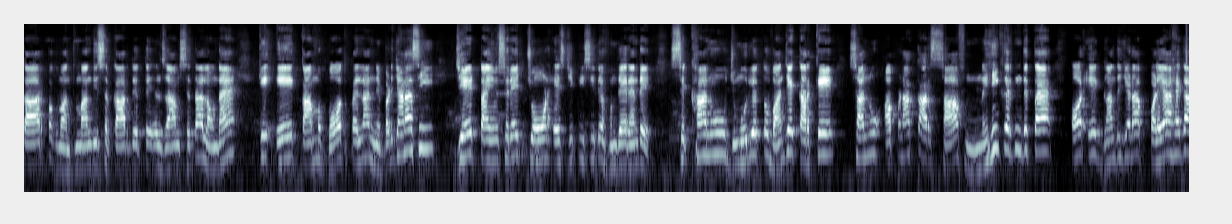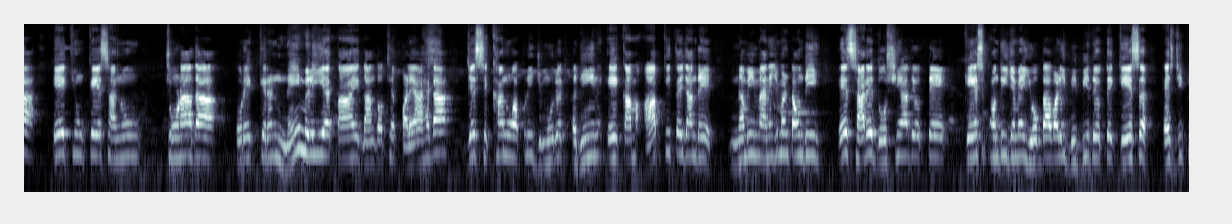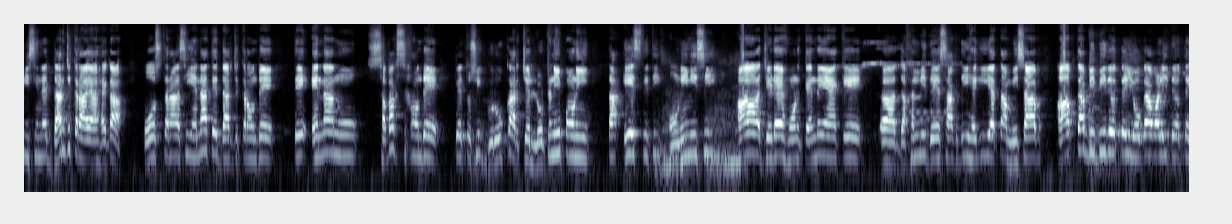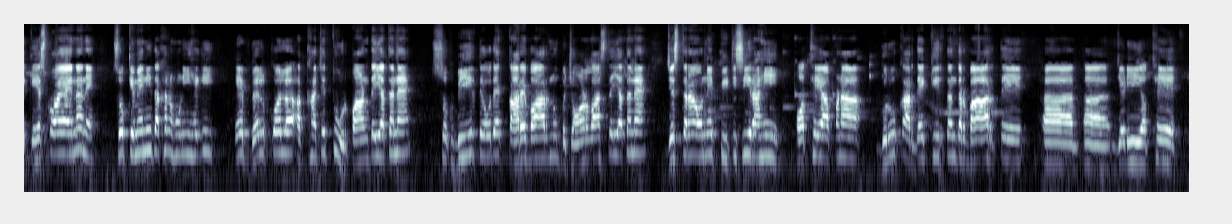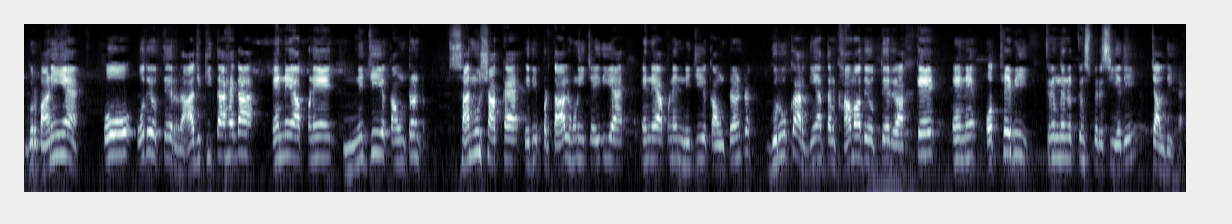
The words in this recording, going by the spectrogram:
ਸਰਕਾਰ ਭਗਵੰਤ ਮਾਨ ਦੀ ਸਰਕਾਰ ਦੇ ਉੱਤੇ ਇਲਜ਼ਾਮ ਸਿੱਧਾ ਲਾਉਂਦਾ ਹੈ ਕਿ ਇਹ ਕੰਮ ਬਹੁਤ ਪਹਿਲਾਂ ਨਿਬੜ ਜਾਣਾ ਸੀ, ਜੇ ਟਾਈਮ ਸਿਰੇ ਚੋਣ ਐਸਜੀਪੀਸੀ ਤੇ ਹੁੰਦੇ ਰਹਿੰਦੇ। ਸਿੱਖਾਂ ਨੂੰ ਜਮਹੂਰੀਅਤ ਤੋਂ ਵਾਂਝੇ ਕਰਕੇ ਸਾਨੂੰ ਆਪਣਾ ਘਰ ਸਾਫ਼ ਨਹੀਂ ਕਰਨ ਦਿੱਤਾ ਔਰ ਇਹ ਗੰਦ ਜਿਹੜਾ ਪਲਿਆ ਹੈਗਾ, ਇਹ ਕਿਉਂਕਿ ਸਾਨੂੰ ਚੋਣਾਂ ਦਾ ਉਰੇ ਕਿਰਨ ਨਹੀਂ ਮਿਲੀ ਹੈ, ਤਾਂ ਇਹ ਗੰਦ ਉੱਥੇ ਪਲਿਆ ਹੈਗਾ। ਜੇ ਸਿੱਖਾਂ ਨੂੰ ਆਪਣੀ ਜਮਹੂਰੀਅਤ ਅਧੀਨ ਇਹ ਕੰਮ ਆਪ ਕੀਤੇ ਜਾਂਦੇ, ਨਵੀਂ ਮੈਨੇਜਮੈਂਟ ਆਉਂਦੀ ਇਹ ਸਾਰੇ ਦੋਸ਼ੀਆਂ ਦੇ ਉੱਤੇ ਕੇਸ ਪਾਉਂਦੀ, ਜਿਵੇਂ ਯੋਗਾ ਵਾਲੀ ਬੀਬੀ ਦੇ ਉੱਤੇ ਕੇਸ ਐਸਜੀਪੀਸੀ ਨੇ ਦਰਜ ਕਰਾਇਆ ਹੈਗਾ। ਉਸ ਤਰ੍ਹਾਂ ਅਸੀਂ ਇਹਨਾਂ ਤੇ ਦਰਜ ਕਰਾਉਂਦੇ ਤੇ ਇਹਨਾਂ ਨੂੰ ਸਬਕ ਸਿਖਾਉਂਦੇ ਕਿ ਤੁਸੀਂ ਗੁਰੂ ਘਰ 'ਚ ਲੁੱਟ ਨਹੀਂ ਪਾਉਣੀ, ਤਾਂ ਇਹ ਸਥਿਤੀ ਹੋਣੀ ਨਹੀਂ ਸੀ। ਆ ਜਿਹੜੇ ਹੁਣ ਕਹਿੰਦੇ ਆ ਕਿ ਦਖਲ ਨਹੀਂ ਦੇ ਸਕਦੀ ਹੈਗੀ ਆ ਧਾਮੀ ਸਾਹਿਬ, ਆਪ ਤਾਂ ਬੀਬੀ ਦੇ ਉੱਤੇ, ਯੋਗਾ ਵਾਲੀ ਦੇ ਉੱਤੇ ਕੇਸ ਪਵਾਇਆ ਇਹਨਾਂ ਨੇ। ਸੋ ਕਿਵੇਂ ਨਹੀਂ ਦਖਲ ਹੋਣੀ ਹੈਗੀ? ਇਹ ਬਿਲਕੁਲ ਅੱਖਾਂ 'ਚ ਧੂੜ ਪਾਉਣ ਦੇ ਯਤਨ ਹੈ। ਸੁਖਬੀਰ ਤੇ ਉਹਦੇ ਕਾਰੋਬਾਰ ਨੂੰ ਬਚਾਉਣ ਵਾਸਤੇ ਯਤਨ ਹੈ। ਜਿਸ ਤਰ੍ਹਾਂ ਉਹਨੇ ਪੀਟੀਸੀ ਰਾਹੀਂ ਉੱਥੇ ਆਪਣਾ ਗੁਰੂ ਘਰ ਦੇ ਕੀਰਤਨ ਦਰਬਾਰ ਤੇ ਜਿਹੜੀ ਉੱਥੇ ਗੁਰਬਾਣੀ ਹੈ, ਉਹ ਉਹਦੇ ਉੱਤੇ ਰਾਜ ਕੀਤਾ ਹੈਗਾ। ਇਹਨੇ ਆਪਣੇ ਨਿੱਜੀ ਅਕਾਊਂਟੈਂਟ ਸਾਨੂੰ ਸ਼ੱਕ ਹੈ, ਇਹਦੀ ਪੜਤਾਲ ਹੋਣੀ ਚਾਹੀਦੀ ਹੈ। ਇਹਨੇ ਆਪਣੇ ਨਿੱਜੀ ਅਕਾਊਂਟੈਂਟ ਗੁਰੂ ਘਰ ਦੀਆਂ ਤਨਖਾਹਾਂ ਦੇ ਉੱਤੇ ਰੱਖ ਕੇ ਇਹਨੇ ਉੱਥੇ ਵੀ ਕ੍ਰਿਮੀਨਲ ਕੰਸਪੀਰੇਸੀ ਇਹਦੀ ਚੱਲਦੀ ਹੈ।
